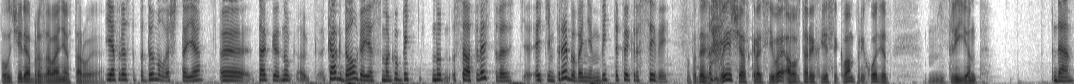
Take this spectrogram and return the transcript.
получили образование второе. Я просто подумала, что я э, так, ну, как долго я смогу быть, ну, соответствовать этим требованиям, быть такой красивой. Ну, подождите, вы сейчас красивая, а во-вторых, если к вам приходит клиент, Да.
